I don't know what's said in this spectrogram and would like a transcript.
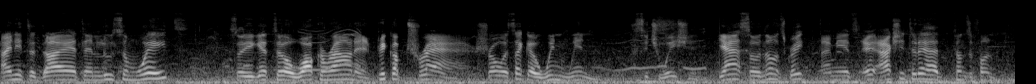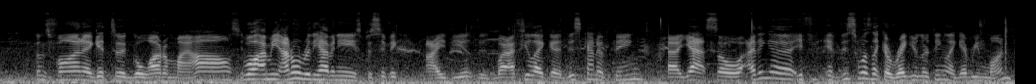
I need to diet and lose some weight. So you get to walk around and pick up trash. So it's like a win-win situation. Yeah, so no, it's great. I mean, it's actually today I had tons of fun. Of fun. I get to go out of my house. Well, I mean, I don't really have any specific ideas, but I feel like uh, this kind of thing. Uh, yeah, so I think uh, if if this was like a regular thing, like every month,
